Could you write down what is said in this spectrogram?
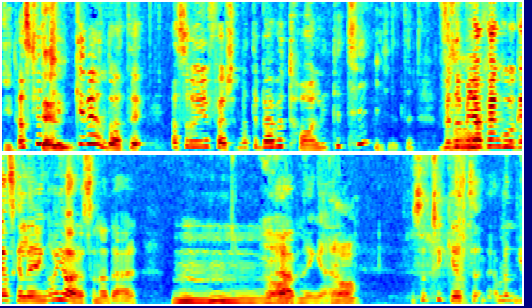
i Fast jag den... tycker ändå att det, alltså ungefär som att det behöver ta lite tid. För Ja. som jag kan gå ganska länge och göra sådana där mm, Ja, övningar. Och så tycker jag att men,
